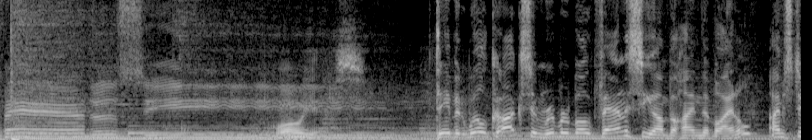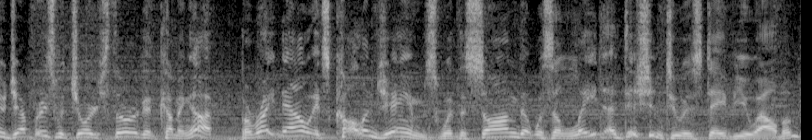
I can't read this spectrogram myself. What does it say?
fantasy. Oh yes. David Wilcox and Riverboat Fantasy on Behind the Vinyl. I'm Stu Jeffries with George Thorogood coming up. But right now, it's Colin James with a song that was a late addition to his debut album.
